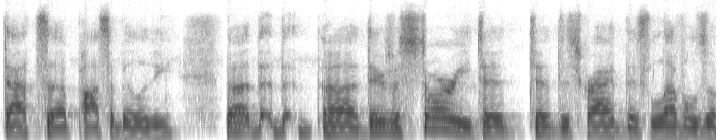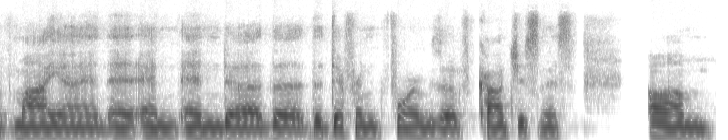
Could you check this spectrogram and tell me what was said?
that's a possibility. Uh, uh, there's a story to to describe this levels of Maya and and and uh, the the different forms of consciousness. Um,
